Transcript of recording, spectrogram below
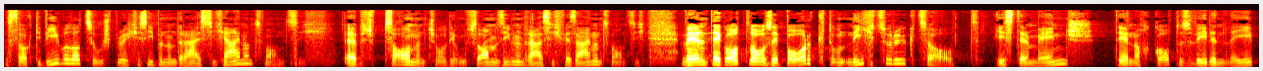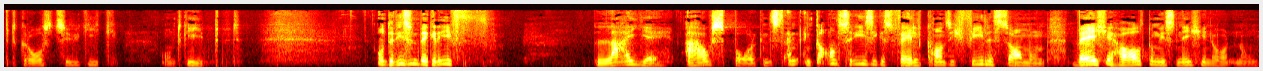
Was sagt die Bibel dazu? Sprüche 37, 21. Äh, Psalmen, Entschuldigung, Psalmen 37, Vers 21. Während der Gottlose borgt und nicht zurückzahlt, ist der Mensch, der nach Gottes Willen lebt, großzügig und gibt. Unter diesem Begriff Laie, Ausborgen. Das ist ein, ein ganz riesiges Feld, kann sich vieles sammeln. Welche Haltung ist nicht in Ordnung?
